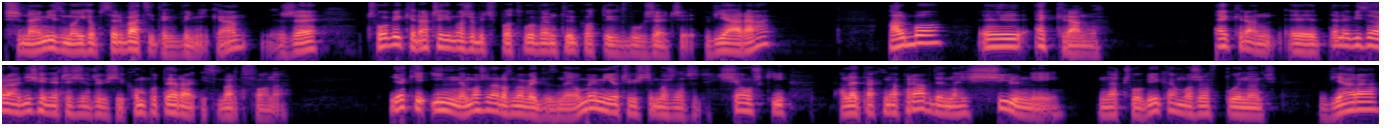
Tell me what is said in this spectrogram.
przynajmniej z moich obserwacji tak wynika, że człowiek raczej może być pod wpływem tylko tych dwóch rzeczy: wiara albo y, ekran. Ekran y, telewizora, dzisiaj najczęściej oczywiście komputera i smartfona. Jakie inne? Można rozmawiać ze znajomymi, oczywiście można czytać książki, ale tak naprawdę najsilniej na człowieka może wpłynąć wiara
